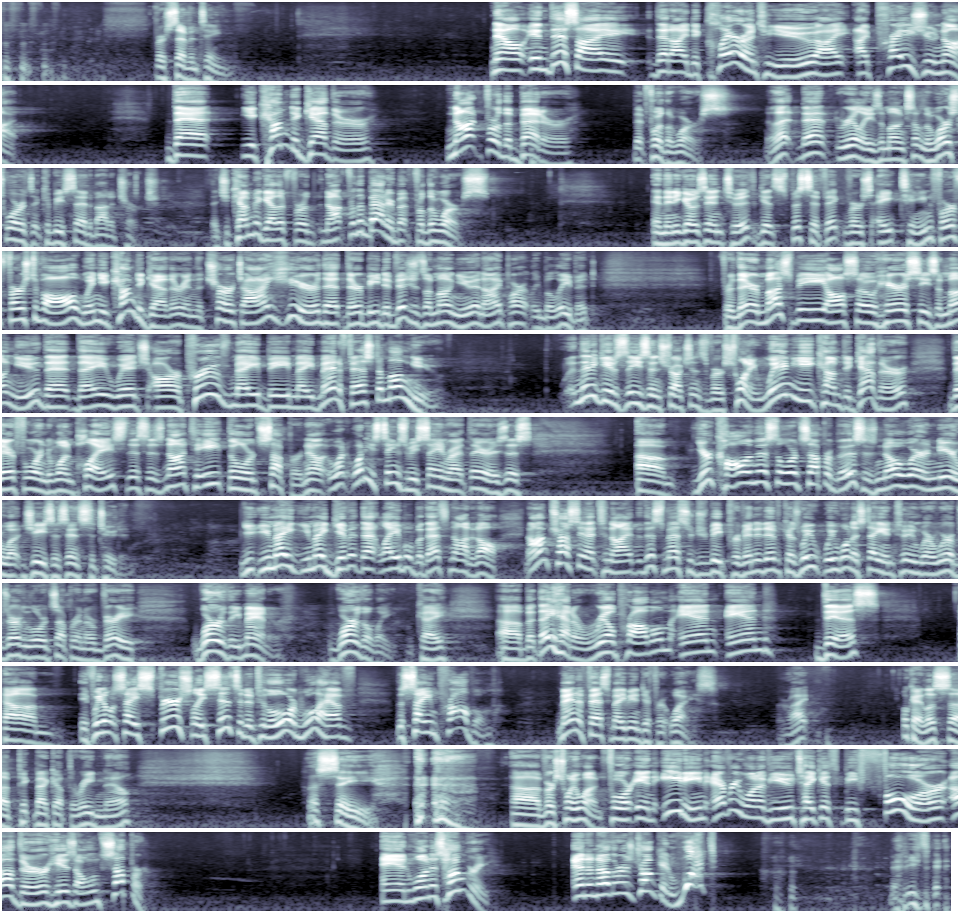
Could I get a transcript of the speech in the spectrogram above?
Verse 17. Now, in this I that I declare unto you, I, I praise you not, that you come together not for the better, but for the worse. Now that, that really is among some of the worst words that could be said about a church. That you come together for not for the better, but for the worse. And then he goes into it, gets specific, verse 18. For first of all, when you come together in the church, I hear that there be divisions among you, and I partly believe it. For there must be also heresies among you, that they which are approved may be made manifest among you. And then he gives these instructions, verse 20 When ye come together, therefore, into one place, this is not to eat the Lord's Supper. Now, what, what he seems to be saying right there is this um, you're calling this the Lord's Supper, but this is nowhere near what Jesus instituted. You, you, may, you may give it that label, but that's not at all. Now, I'm trusting that tonight that this message would be preventative because we, we want to stay in tune where we're observing the Lord's Supper in a very worthy manner, worthily, okay? Uh, but they had a real problem, and, and this um, if we don't say spiritually sensitive to the Lord, we'll have the same problem, manifest maybe in different ways. All right? Okay, let's uh, pick back up the reading now. Let's see. uh, verse 21 For in eating, every one of you taketh before other his own supper. And one is hungry, and another is drunken. What? now, do, you th-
